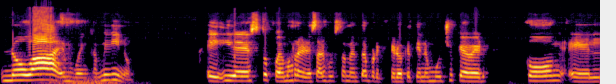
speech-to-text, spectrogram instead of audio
no va en buen camino. E, y de esto podemos regresar justamente porque creo que tiene mucho que ver con eh,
